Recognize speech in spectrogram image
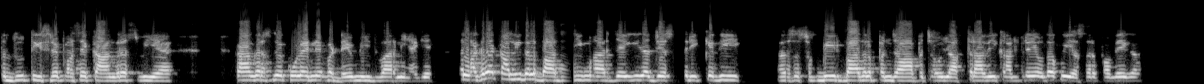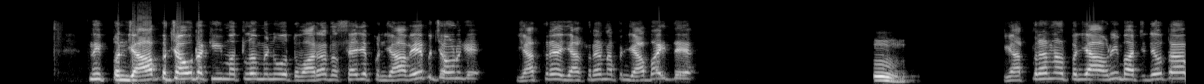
ਤੇ ਦੂ ਤੀਸਰੇ ਪਾਸੇ ਕਾਂਗਰਸ ਵੀ ਹੈ। ਕਾਂਗਰਸ ਦੇ ਕੋਲ ਇੰਨੇ ਵੱਡੇ ਉਮੀਦਵਾਰ ਨਹੀਂ ਹੈਗੇ। ਤਾਂ ਲੱਗਦਾ ਅਕਾਲੀ ਦਲ ਬਾਜੀ ਮਾਰ ਜਾਏਗੀ ਜਾਂ ਜਿਸ ਤਰੀਕੇ ਦੀ ਸੁਖਬੀਰ ਬਾਦਲ ਪੰਜਾਬ ਬਚਾਓ ਯਾਤਰਾ ਵੀ ਕੱਢ ਰਹੇ ਉਹਦਾ ਕੋਈ ਅਸਰ ਪਵੇਗਾ? ਨਹੀਂ ਪੰਜਾਬ ਬਚਾਓ ਦਾ ਕੀ ਮਤਲਬ? ਮੈਨੂੰ ਉਹ ਦੁਬਾਰਾ ਦੱਸਿਆ ਜੇ ਪੰਜਾਬ ਇਹ ਬਚਾਉਣਗੇ। ਯਾਤਰਾ ਯਾਤਰਾ ਨਾਲ ਪੰਜਾਬ ਵੱਜਦੇ ਆ। ਹੂੰ। ਯਾਤਰਾ ਨਾਲ ਪੰਜਾਬ ਨਹੀਂ ਬਚਦੇ ਉਹ ਤਾਂ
